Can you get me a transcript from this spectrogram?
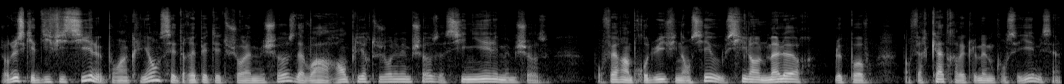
Aujourd'hui, ce qui est difficile pour un client, c'est de répéter toujours la même chose, d'avoir à remplir toujours les mêmes choses, à signer les mêmes choses. Pour faire un produit financier, ou s'il a le malheur, le pauvre, d'en faire quatre avec le même conseiller, mais c'est un,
